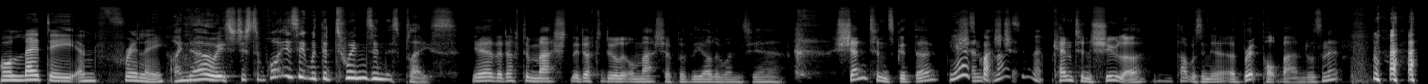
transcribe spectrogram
or Leddy and Frilly. I know it's just what is it with the twins in this place? Yeah, they'd have to mash. They'd have to do a little mashup of the other ones. Yeah, Shenton's good though. Yeah, it's quite nice, isn't it? Kenton Shula. That was in a, a Britpop band, wasn't it?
